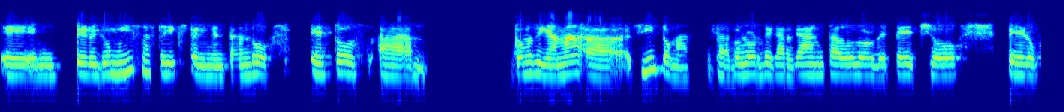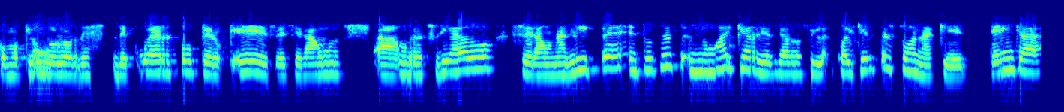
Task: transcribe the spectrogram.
eh, pero yo misma estoy experimentando estos ¿cómo se llama? Ah, síntomas, o sea, dolor de garganta, dolor de pecho, pero como que un oh. dolor de, de cuerpo, pero ¿qué es? ¿Será un, uh, un resfriado? ¿Será una gripe? Entonces, no hay que arriesgarnos. Si cualquier persona que tenga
